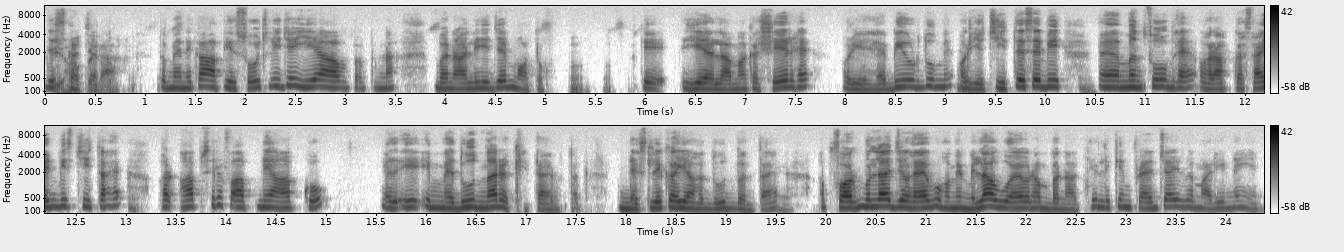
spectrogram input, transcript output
جس کا چراغ۔ تو میں نے کہا آپ یہ سوچ لیجیے یہ آپ اپنا بنا لیجیے موٹو کہ یہ علامہ کا شعر ہے اور یہ ہے بھی اردو میں اور یہ چیتے سے بھی منصوب ہے اور آپ کا سائن بھی چیتا ہے۔ اور آپ صرف اپنے آپ کو محدود نہ رکھیں ٹائروں تک نیسلے کا یہ حدود بنتا ہے۔ اب فارمولا جو ہے وہ ہمیں ملا ہوا ہے اور ہم بناتے ہیں لیکن فرینچائز ہماری نہیں ہے۔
